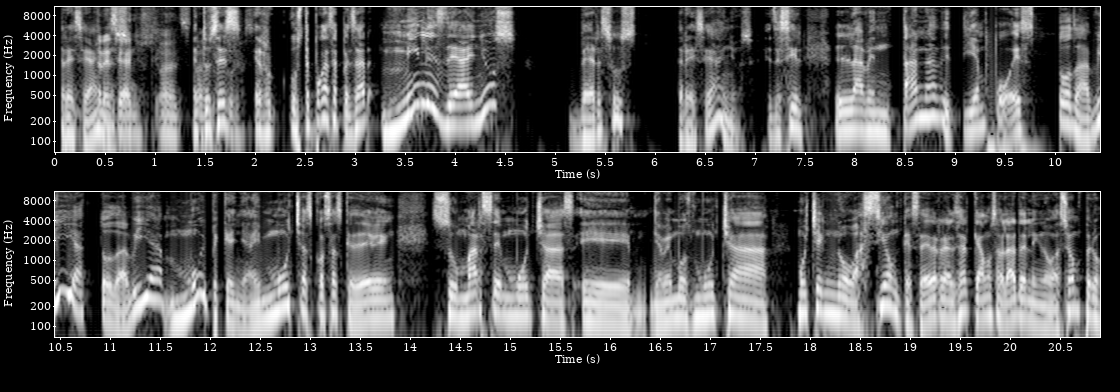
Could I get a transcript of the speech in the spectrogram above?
13 años. 13 años. a estas Entonces, er, usted póngase a pensar miles de años versus 13 años. Es decir, la ventana de tiempo es todavía, todavía muy pequeña. Hay muchas cosas que deben sumarse, muchas, eh, llamemos mucha, mucha innovación que se debe realizar, que vamos a hablar de la innovación, pero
